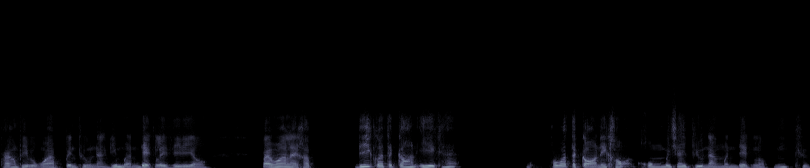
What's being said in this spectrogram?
พระคัมภีร์บอกว่าเป็นผิวหนังที่เหมือนเด็กเลยทีเดียว แปลว่าอะไรครับ ดีกว่าแต่ก่อนอีกฮะเพราะว่าแต่ก่อนนี้เขาคงไม่ใช่ผิวหนังเหมือนเด็กหรอกนี่คือ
